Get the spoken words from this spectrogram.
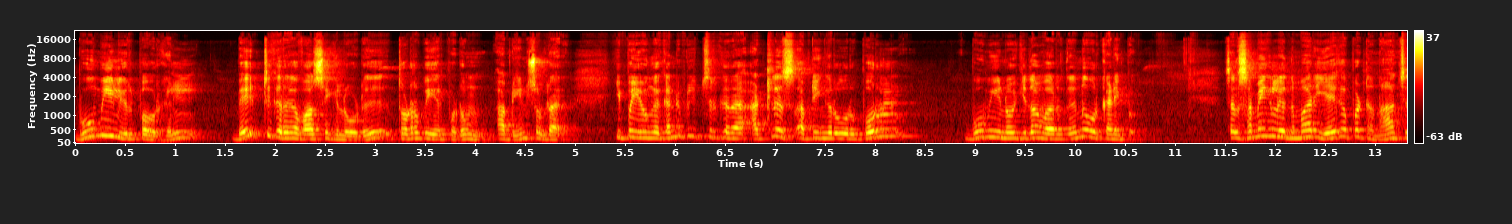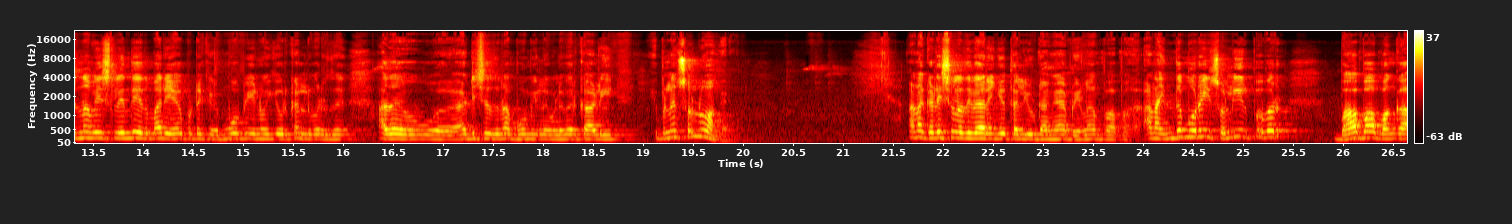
பூமியில் இருப்பவர்கள் வேற்று கிரக வாசிகளோடு தொடர்பு ஏற்படும் அப்படின்னு சொல்கிறார் இப்போ இவங்க கண்டுபிடிச்சிருக்கிற அட்லஸ் அப்படிங்கிற ஒரு பொருள் பூமியை நோக்கி தான் வருதுன்னு ஒரு கணிப்பு. சில சமயங்களில் இந்த மாதிரி ஏகப்பட்ட நான் சின்ன வயசுலேருந்தே இது மாதிரி ஏகப்பட்ட பூமியை நோக்கி ஒரு கல் வருது அதை அடிச்சதுன்னா பூமியில் இவ்வளோ பேர் காலி இப்படிலாம் சொல்லுவாங்க. ஆனால் கடைசியில் அது வேற எங்கேயோ தள்ளி விட்டாங்க அப்படின்லாம் பார்ப்பாங்க. ஆனால் இந்த முறை சொல்லியிருப்பவர் பாபா வங்கா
